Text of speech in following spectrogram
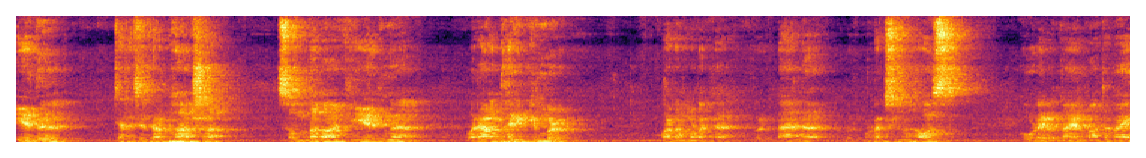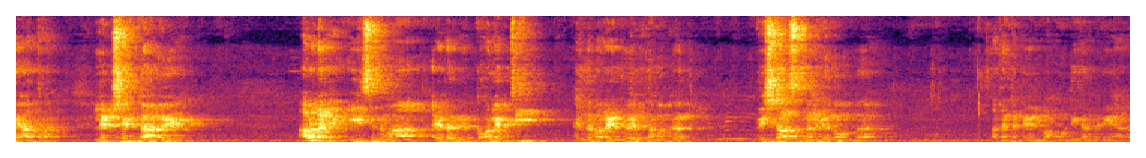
ഏത് ചലച്ചിത്ര ഭാഷ സ്വന്തമാക്കി എന്ന് ഒരാൾ ധരിക്കുമ്പോഴും പണം മുടക്കാൻ ഒരു ബാനർ ഒരു പ്രൊഡക്ഷൻ ഹൗസ് കൂടെ ഉണ്ടായാൽ മാത്രമേ യാത്ര ലക്ഷ്യം കാണുകയുള്ളൂ. അവിടെ ഈ സിനിമയുടെ ഒരു ക്വാളിറ്റി എന്ന് പറയുന്നതിൽ നമുക്ക് വിശ്വാസം നൽകുന്ന ഒന്ന് അതിന്റെ പേരിൽ മമ്മൂട്ടി കമ്പനിയാണ്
